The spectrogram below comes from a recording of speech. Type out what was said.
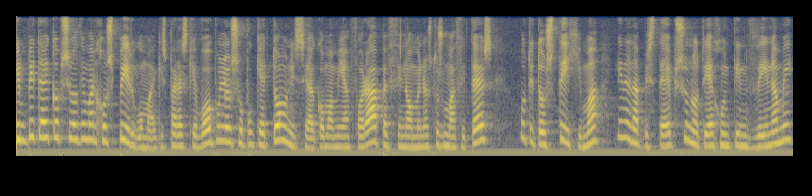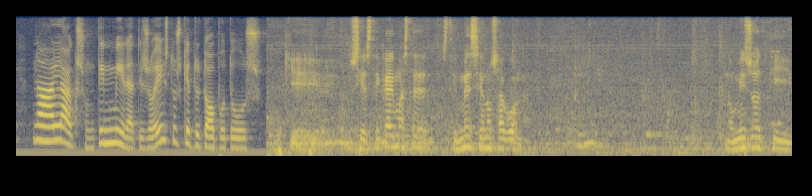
Την πίτα έκοψε ο Δήμαρχος Πύργου Μάκης Παρασκευόπουλος, όπου και τόνισε ακόμα μια φορά απευθυνόμενος στους μαθητές ότι το στίχημα είναι να πιστέψουν ότι έχουν την δύναμη να αλλάξουν την μοίρα της ζωής τους και του τόπου τους. Και ουσιαστικά είμαστε στη μέση ενός αγώνα. Νομίζω ότι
